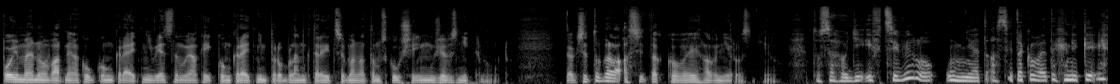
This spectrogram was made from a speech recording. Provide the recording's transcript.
pojmenovat nějakou konkrétní věc nebo nějaký konkrétní problém, který třeba na tom zkoušení může vzniknout. Takže to byl asi takový hlavní rozdíl. To se hodí i v civilu, umět asi takové techniky.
